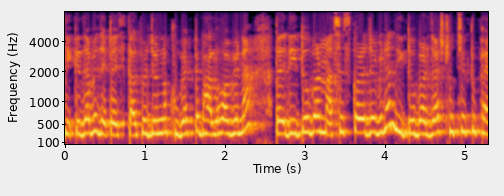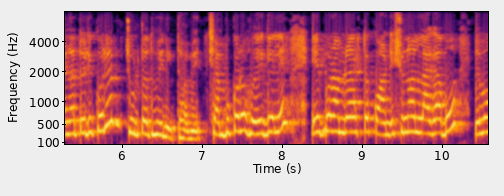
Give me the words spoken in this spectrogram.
থেকে যাবে, যেটা স্কাল্পের জন্য খুব একটা ভালো হবে না। তাই দ্বিতীয়বার মাসাজ করা যাবে না। দ্বিতীয়বার জাস্ট হচ্ছে একটু ফেনা তৈরি করে চুলটা ধুয়ে নিতে হবে। শ্যাম্পু করা হয়ে গেলে এরপর আমরা একটা কন্ডিশনার লাগাবো এবং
